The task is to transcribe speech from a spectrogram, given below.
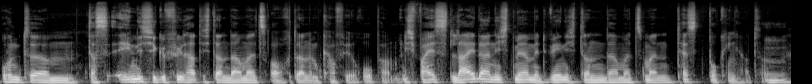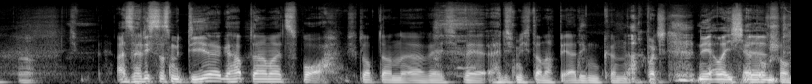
Und ähm, das ähnliche Gefühl hatte ich dann damals auch dann im Café Europa. Und ich weiß leider nicht mehr, mit wem ich dann damals mein Testbooking hatte. Also hätte ich das mit dir gehabt damals, boah, ich glaube, dann äh, wär ich, wär, hätte ich mich danach beerdigen können. Ach Quatsch. Nee, aber ich, Ja, ähm, schon.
